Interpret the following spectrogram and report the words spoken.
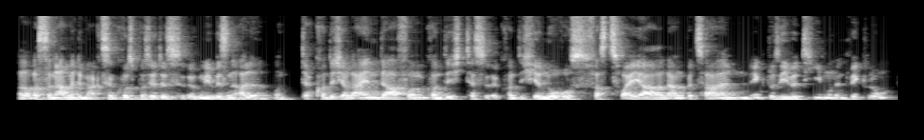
Äh, was danach mit dem Aktienkurs passiert ist, irgendwie wissen alle. Und da konnte ich allein davon, konnte ich, konnte ich hier Novus fast zwei Jahre lang bezahlen, inklusive Team und Entwicklung.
